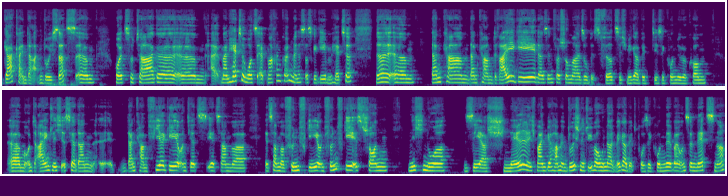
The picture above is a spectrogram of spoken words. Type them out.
gar kein Datendurchsatz. Ähm, heutzutage, ähm, man hätte WhatsApp machen können, wenn es das gegeben hätte. Ne, ähm, dann kam, dann kam 3G, da sind wir schon mal so bis 40 Megabit die Sekunde gekommen. Ähm, und eigentlich ist ja dann, äh, dann kam 4G und jetzt, jetzt haben wir, jetzt haben wir 5G und 5G ist schon nicht nur sehr schnell. Ich meine, wir haben im Durchschnitt über 100 Megabit pro Sekunde bei uns im Netz. Ne?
